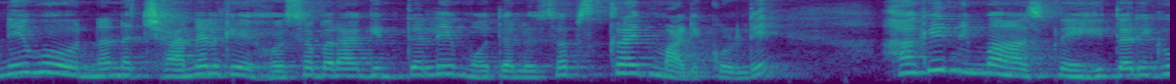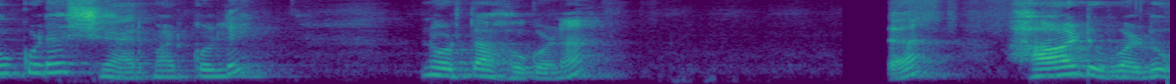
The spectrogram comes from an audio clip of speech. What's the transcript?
ನೀವು ನನ್ನ ಚಾನೆಲ್ಗೆ ಹೊಸಬರಾಗಿದ್ದಲ್ಲಿ ಮೊದಲು ಸಬ್ಸ್ಕ್ರೈಬ್ ಮಾಡಿಕೊಳ್ಳಿ. ಹಾಗೆ ನಿಮ್ಮ ಸ್ನೇಹಿತರಿಗೂ ಕೂಡ ಶೇರ್ ಮಾಡಿಕೊಳ್ಳಿ. ನೋಡ್ತಾ ಹೋಗೋಣ. ಹಾಡುವಳು.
